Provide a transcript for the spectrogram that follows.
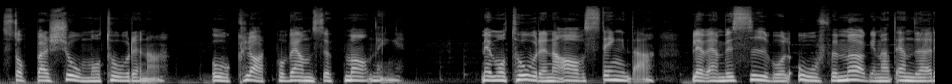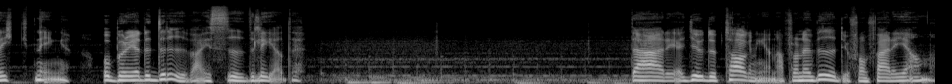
stoppar Tjo motorerna, oklart på vems uppmaning. Med motorerna avstängda blev Envisivol oförmögen att ändra riktning och började driva i sidled. Det här är ljudupptagningarna från en video från färjan.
